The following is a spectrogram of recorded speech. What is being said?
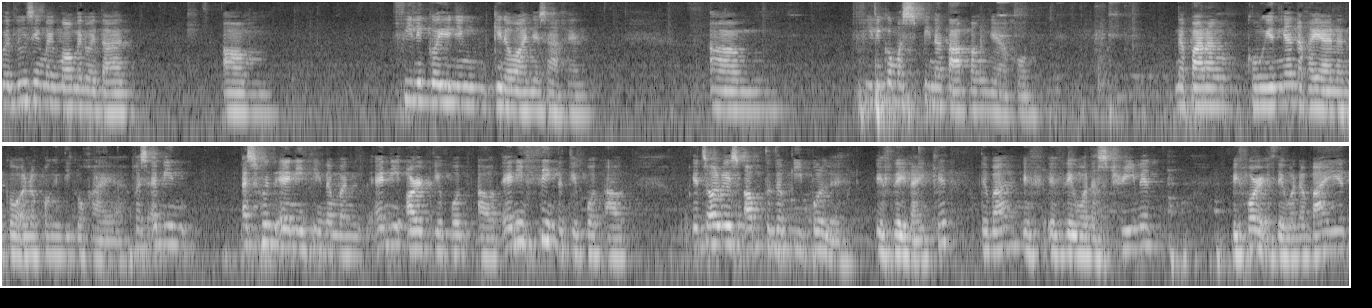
with losing my mom and my dad, um, feeling ko yun yung ginawa niya sa akin. Um, feeling ko mas pinatapang niya ako. Na parang kung yun nga nakayanan ko, ano pang hindi ko kaya. Kasi I mean, as with anything naman, any art you put out, anything that you put out, it's always up to the people eh. If they like it, di ba? If, if they wanna stream it, before, if they wanna buy it,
